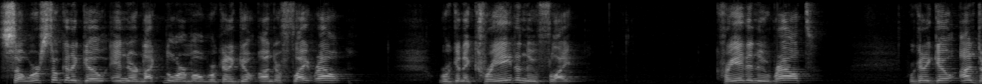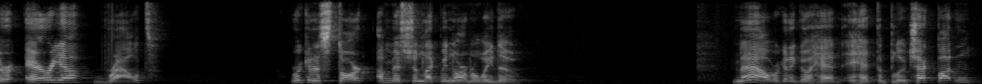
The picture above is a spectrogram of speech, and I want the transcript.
So we're still going to go in there like normal. We're going to go under flight route. We're going to create a new flight, create a new route. We're going to go under area route. We're going to start a mission like we normally do. Now we're going to go ahead and hit the blue check button,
